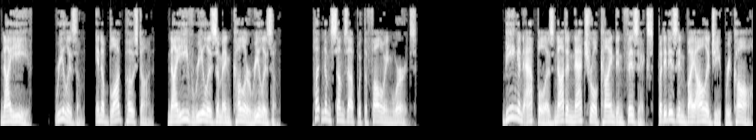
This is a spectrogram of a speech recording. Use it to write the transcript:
naive realism. In a blog post on naive realism and color realism, Putnam sums up with the following words. Being an apple is not a natural kind in physics, but it is in biology, recall.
